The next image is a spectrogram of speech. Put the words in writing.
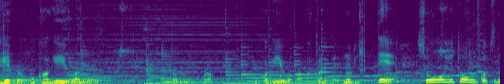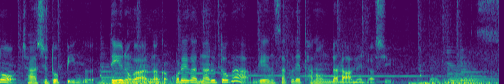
すげえこれほかげ岩の多分ほらほかげ岩が書かれて海苔で醤油豚骨のチャーシュートッピングっていうのがなんかこれがナルトが原作で頼んだラーメンらしい。いただきます。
